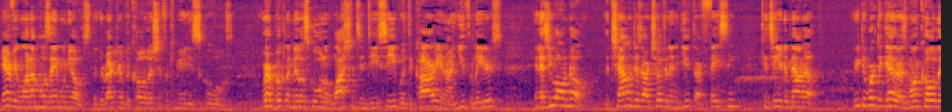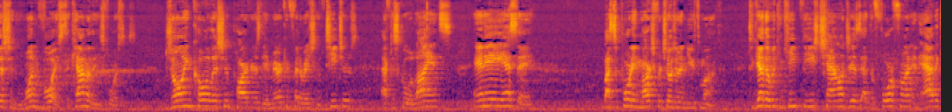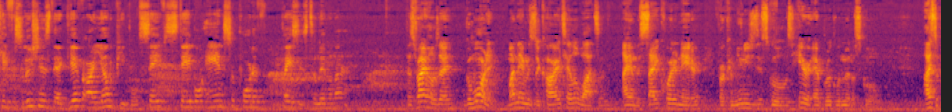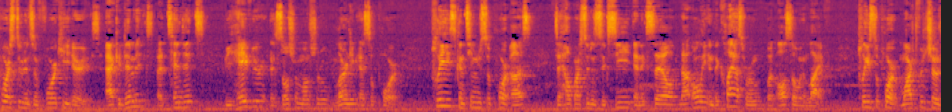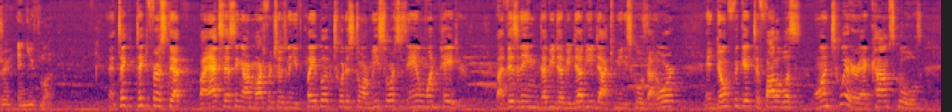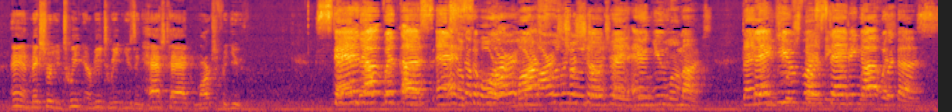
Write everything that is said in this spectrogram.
Hey everyone, I'm Jose Munoz, the director of the Coalition for Community Schools. We're at Brookland Middle School in Washington, D.C. with Dakari and our youth leaders. And as you all know, the challenges our children and youth are facing continue to mount up. We need to work together as one coalition, one voice to counter these forces. Join coalition partners, the American Federation of Teachers, After School Alliance, and AASA by supporting March for Children and Youth Month. Together we can keep these challenges at the forefront and advocate for solutions that give our young people safe, stable, and supportive places to live and learn. That's right, Jose. Good morning. My name is Dakari Taylor Watson. I am the site coordinator for communities and schools here at Brookland Middle School. I support students in four key areas, academics, attendance, behavior, and social emotional learning and support. Please continue to support us to help our students succeed and excel not only in the classroom, but also in life. Please support March for Children and Youth Month. And take, take the first step by accessing our March for Children and Youth Playbook, Twitter Storm resources, and one pager by visiting www.communityschools.org. And don't forget to follow us on Twitter at CommSchools and make sure you tweet and retweet using hashtag March for Youth. Stand up with us and support March for Children and Youth Month. Thank you for standing up with us.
